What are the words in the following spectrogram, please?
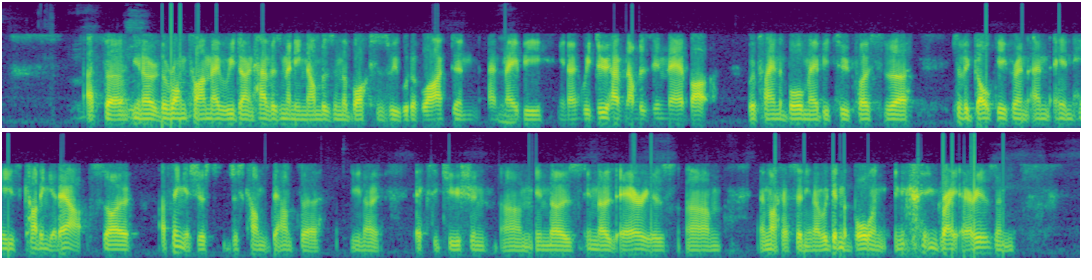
at the you know the wrong time. Maybe we don't have as many numbers in the box as we would have liked, and and maybe you know we do have numbers in there, but we're playing the ball maybe too close to the to the goalkeeper, and, and, and he's cutting it out. So I think it's just just comes down to you know execution um, in those in those areas. Um, and like I said, you know we're getting the ball in, in, in great areas, and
